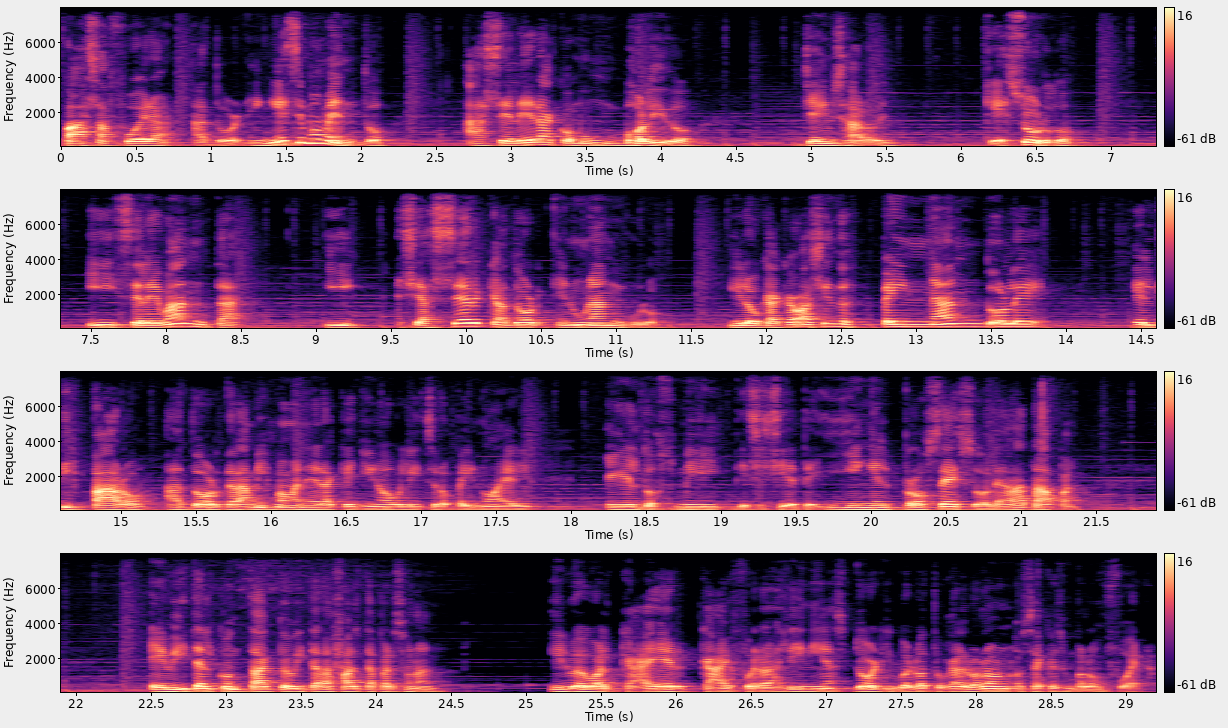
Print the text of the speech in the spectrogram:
Pasa fuera a Dort. En ese momento acelera como un bólido James Harden, que es zurdo, y se levanta y se acerca a Dort en un ángulo. Y lo que acaba haciendo es peinándole el disparo a Dort de la misma manera que Ginobili se lo peinó a él en el 2017. Y en el proceso le da la tapa, evita el contacto, evita la falta personal. Y luego al caer, cae fuera de las líneas Dort y vuelve a tocar el balón, o sea que es un balón fuera.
